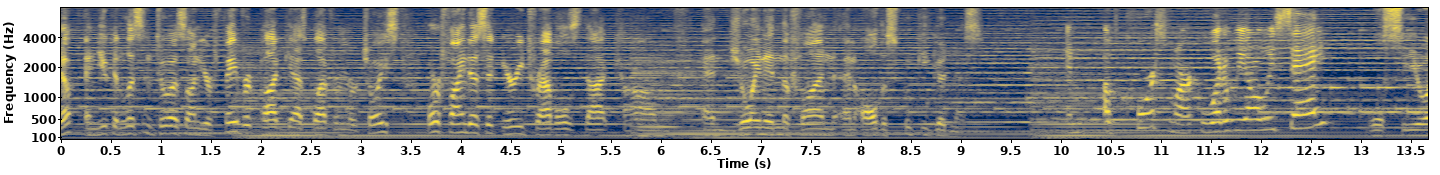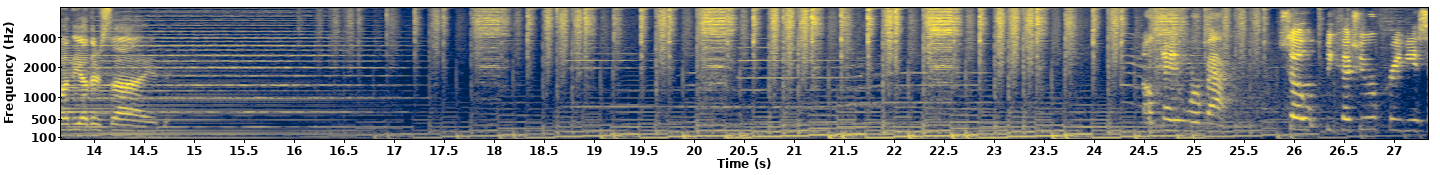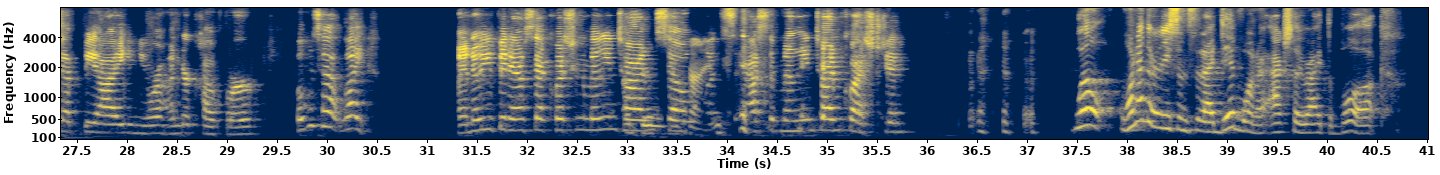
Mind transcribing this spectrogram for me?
Yep, and you can listen to us on your favorite podcast platform of choice or find us at eerietravels.com and join in the fun and all the spooky goodness. And of course, Mark, what do we always say? We'll see you on the other side. Okay, we're back. So, because you were previous FBI and you were undercover, what was that like? I know you've been asked that question a million times, so times. let's ask the million time question. Well, one of the reasons that I did want to actually write the book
